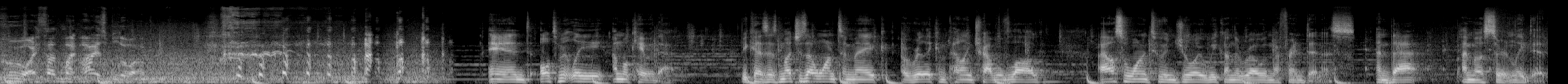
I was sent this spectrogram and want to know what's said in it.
"Who? I thought my eyes blew up." And ultimately, I'm okay with that. Because as much as I wanted to make a really compelling travel vlog, I also wanted to enjoy a week on the road with my friend Dennis. And that I most certainly did.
